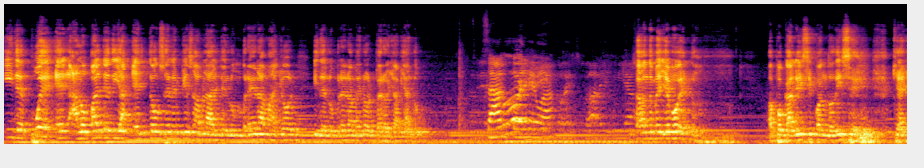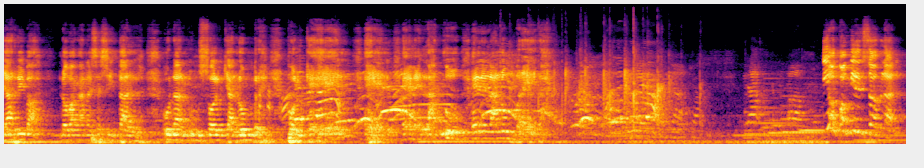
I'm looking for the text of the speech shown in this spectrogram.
Y después, él, a los par de días, entonces él empieza a hablar de lumbrera mayor y de lumbrera menor, pero ya había luz. Santo es Jehová. ¿A dónde me llevó esto? Apocalipsis cuando dice que allá arriba no van a necesitar una- un sol que alumbre, porque él, él, él es la luz, él es la lumbrera. Dios comienza a hablar.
